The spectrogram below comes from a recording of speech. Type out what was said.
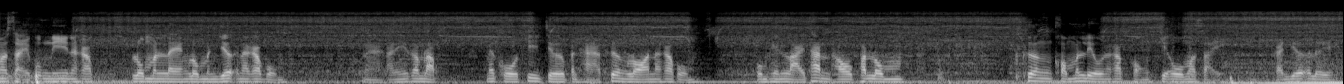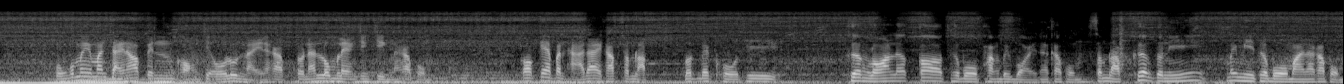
มาใส่พวกนี้นะครับ ลมมันแรงลมมันเยอะนะครับผมอันนี้สำหรับแมคโครที่เจอปัญหาเครื่องร้อนนะครับผม ผมเห็นหลายท่านเอาพัดลมเครื่องคอมมันเร็วนะครับของ JO มาใส่กันเยอะเลย ผมก็ไม่มั่นใจนะว่าเป็นของ JO รุ่นไหนนะครับตัวนั้นลมแรงจริง ๆ นะครับผมก็แก้ปัญหาได้ครับสำหรับรถแบคโคที่เครื่องร้อนแล้วก็เทอร์โบพังบ่อยๆนะครับผมสำหรับเครื่องตัวนี้ไม่มีเทอร์โบมานะครับผม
